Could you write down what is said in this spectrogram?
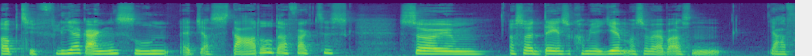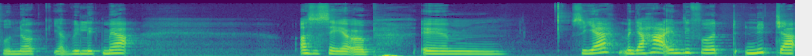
op til flere gange siden, at jeg startede der faktisk. Så, øhm, og så en dag, så kom jeg hjem, og så var jeg bare sådan, jeg har fået nok, jeg vil ikke mere. Og så sagde jeg op. Øhm, så ja, men jeg har endelig fået et nyt job.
